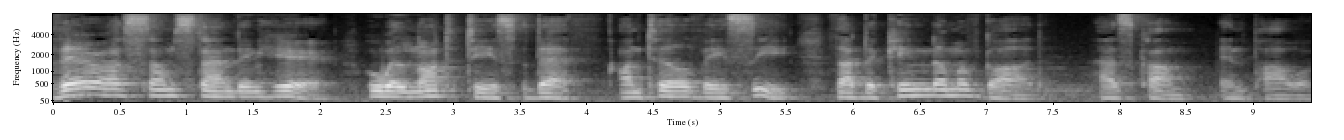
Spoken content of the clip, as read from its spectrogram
there are some standing here who will not taste death until they see that the kingdom of God has come in power.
